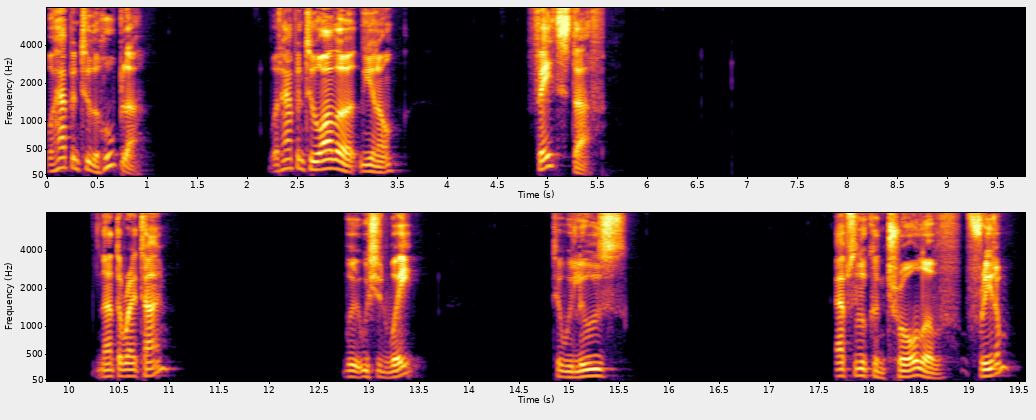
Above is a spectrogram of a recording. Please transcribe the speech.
What happened to the hoopla? What happened to all the, you know, faith stuff. Not the right time? We, we should wait till we lose absolute control of freedom?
